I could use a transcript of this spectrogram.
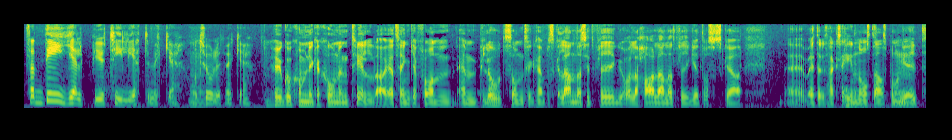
Så det hjälper ju till jättemycket. Otroligt mycket. Hur går kommunikationen till då? Jag tänker från en pilot som till exempel ska landa sitt flyg eller har landat flyget och så ska eh, vad heter det, taxa in någonstans på någon Mm. gate.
